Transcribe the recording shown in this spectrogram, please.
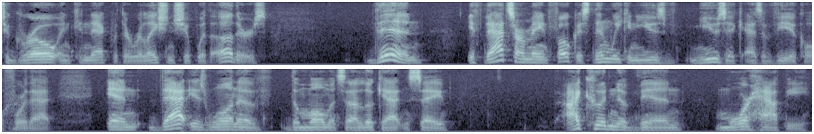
to grow and connect with their relationship with others, then if that's our main focus, then we can use music as a vehicle for that. And that is one of the moments that I look at and say, I couldn't have been more happy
